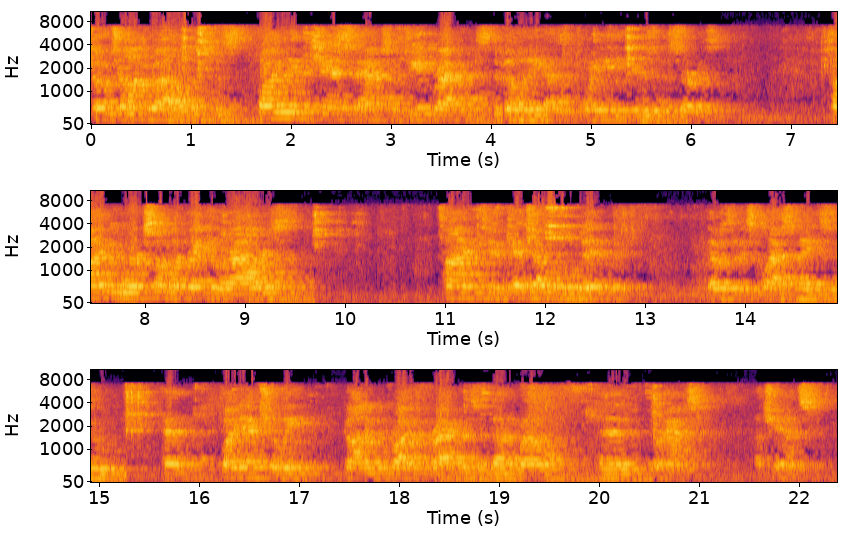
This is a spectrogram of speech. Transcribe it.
know John well, this was finally the chance to have some geographic stability after 28 years in the service. Time to work somewhat regular hours. Time to catch up a little bit with those of his classmates who had financially gone into private practice and done well, and perhaps a chance,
